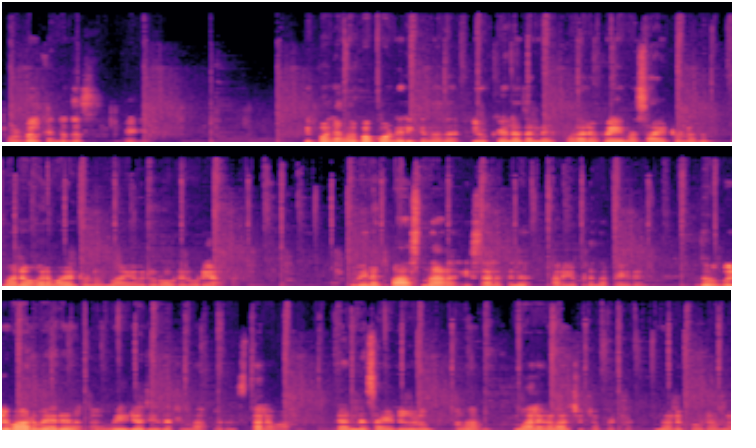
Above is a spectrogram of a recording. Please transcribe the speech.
അപ്പോൾ വെൽക്കം ടു ദിസ് വീഡിയോ ഇപ്പോൾ ഞങ്ങൾ പൊയ്ക്കൊണ്ടിരിക്കുന്നത് യു കെയിലെ തന്നെ വളരെ ഫേമസ് ആയിട്ടുള്ളതും മനോഹരമായിട്ടുള്ളതുമായ ഒരു റോഡിലൂടെയാണ് വിനറ്റ് പാസ് എന്നാണ് ഈ സ്ഥലത്തിന് അറിയപ്പെടുന്ന പേര്. ഇത് ഒരുപാട് പേര് വീഡിയോ ചെയ്തിട്ടുള്ള ഒരു സ്ഥലമാണ്. രണ്ട് സൈഡുകളും മലകളാൽ ചുറ്റപ്പെട്ട് നടുക്കൂടെയുള്ള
